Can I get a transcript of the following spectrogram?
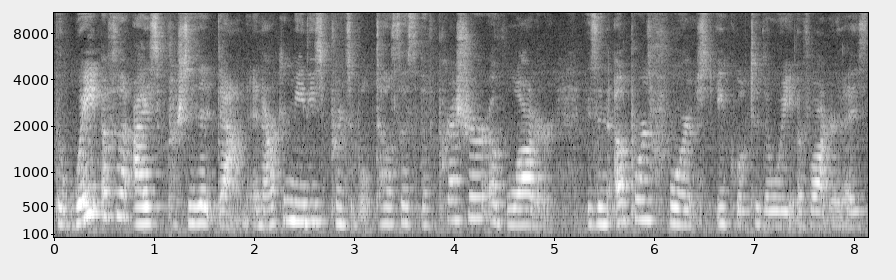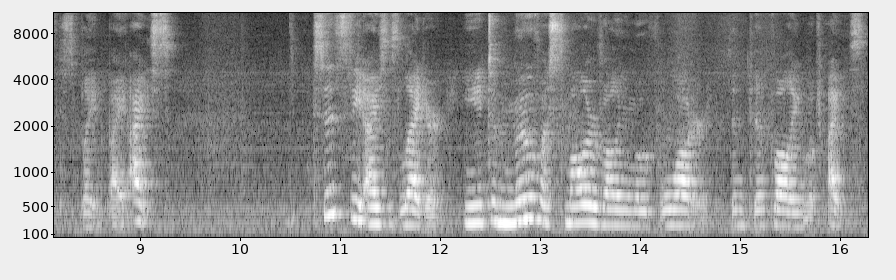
The weight of the ice pushes it down, and Archimedes' principle tells us the pressure of water is an upward force equal to the weight of water that is displayed by ice. Since the ice is lighter, you need to move a smaller volume of water than the volume of ice.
